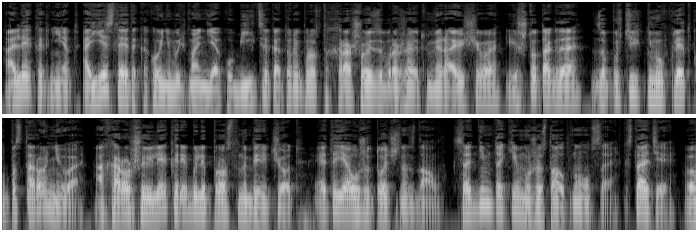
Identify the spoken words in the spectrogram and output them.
а лекарь нет. А если это какой-нибудь маньяк-убийца, который просто хорошо изображает умирающего, и что тогда? Запустить к нему в клетку постороннего? А хорошие лекари были просто наперечет. Это я уже точно знал. С одним таким уже столкнулся. Кстати, во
